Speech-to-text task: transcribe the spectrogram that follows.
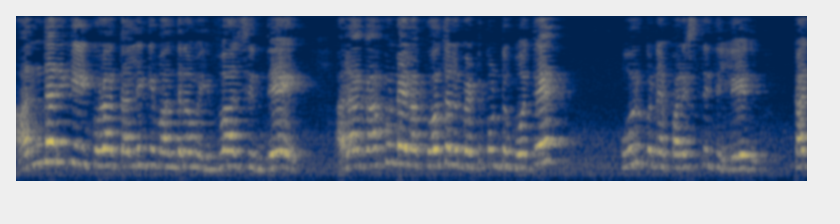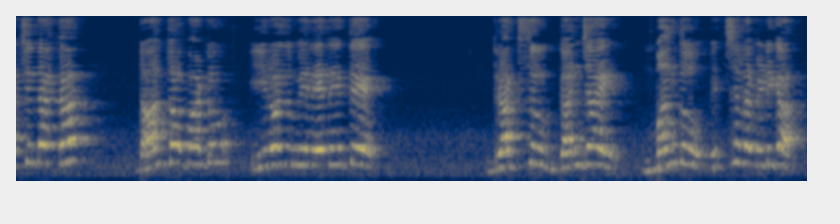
అందరికీ కూడా తల్లికి వందనం ఇవ్వాల్సిందే. అలా కాకుండా ఇలా కోతలు పెట్టుకుంటూ పోతే ఊరుకునే పరిస్థితి లేదు. ఖచ్చితంగా దాంతో పాటు ఈ మీరు ఏదైతే డ్రగ్స్ గంజాయి మందు విచ్చల విడిగా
